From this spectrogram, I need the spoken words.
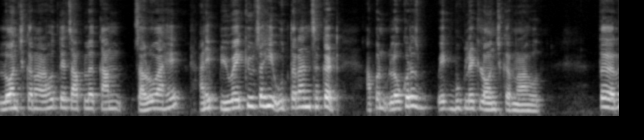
लॉन्च करणार आहोत. त्याचं आपलं काम चालू आहे. आणि पी वाय क्यूचंही उत्तरांसकट आपण लवकरच एक बुकलेट लॉन्च करणार आहोत. तर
